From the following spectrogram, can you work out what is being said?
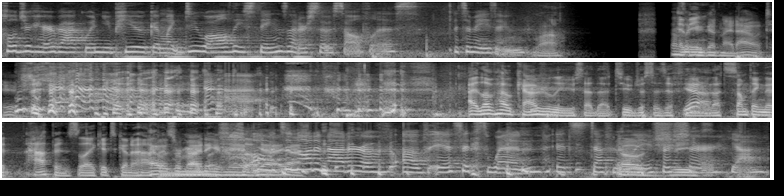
hold your hair back when you puke, and like do all these things that are so selfless. It's amazing. Wow. Sounds I like mean, a good night out too. I love how casually you said that too, just as if yeah. you know, that's something that happens. Like it's going to happen. I was reminding me. So. Oh, yeah, it's yeah. not a matter of of if, it's when. It's definitely oh, for sure. Yeah.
